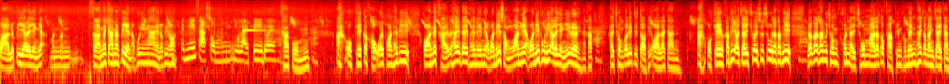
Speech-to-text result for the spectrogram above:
ว่าๆหรือปีอะไรอย่างเงี้ยมันมันสถานการณ์มันเปลี่ยนเอาพูดง่ายๆเนาะพี่เนาะเป็นหนี้สะสมอยู่หลายปีด้วยค่ะ ครับผมค่ะ อะโอเค ก็ขออวยพรให้พี่ออนได้ขายไปให้ได้ภายในเนี่ยวันนี้ 2 วันเนี่ยวันนี้พรุ่งนี้อะไรอย่างนี้เลยนะครับค่ะใครชมก็รีบติดต่อพี่ออนแล้วกันอะโอเคครับพี่เอาใจช่วยสู้ๆนะครับพี่ ค่ะ แล้วก็ท่านผู้ชมคนไหนชมมาแล้วก็ฝากพิมพ์คอมเมนต์ให้กำลังใจกัน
